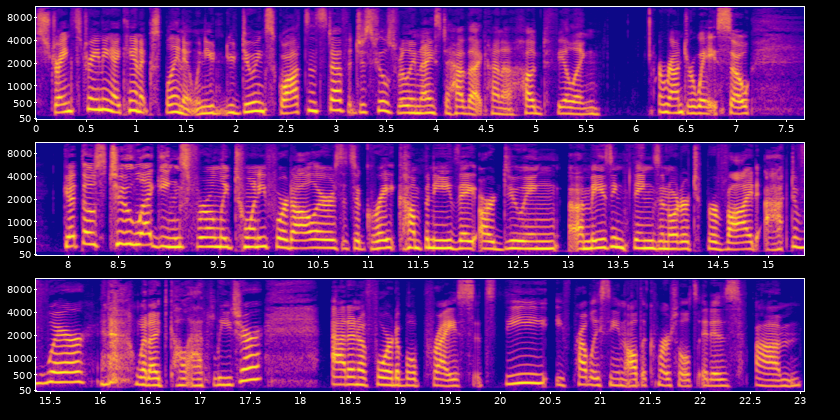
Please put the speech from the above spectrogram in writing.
strength training, I can't explain it. When you, you're doing squats and stuff, it just feels really nice to have that kind of hugged feeling around your waist. So get those two leggings for only $24. It's a great company. They are doing amazing things in order to provide activewear and what I'd call athleisure at an affordable price. It's the, you've probably seen all the commercials. It is, um,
